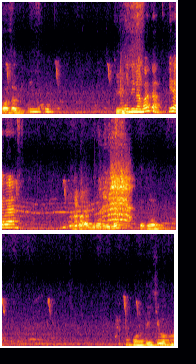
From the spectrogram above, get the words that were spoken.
বসাবি। পুদিনা পাতা? কি হবে? খেতে হবে একটা বড় পেয়েছি গো মা।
